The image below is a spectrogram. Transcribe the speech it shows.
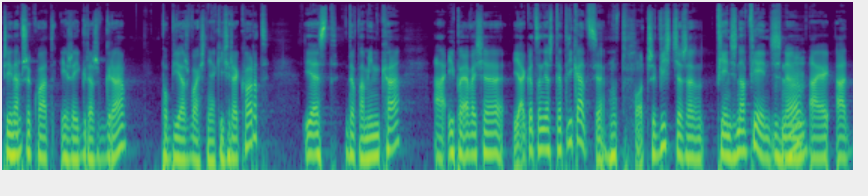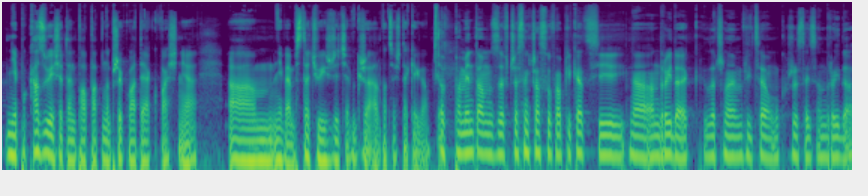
Czyli Mhm. na przykład, jeżeli grasz w grę, pobijasz właśnie jakiś rekord, jest dopaminka, a i pojawia się, jak oceniasz tę aplikację? No to oczywiście, że 5 na 5, Mhm. nie? A, a nie pokazuje się ten pop-up na przykład, jak właśnie, um, nie wiem, straciłeś życie w grze albo coś takiego. Pamiętam ze wczesnych czasów aplikacji na Androida, jak zaczynałem w liceum korzystać z Androida.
